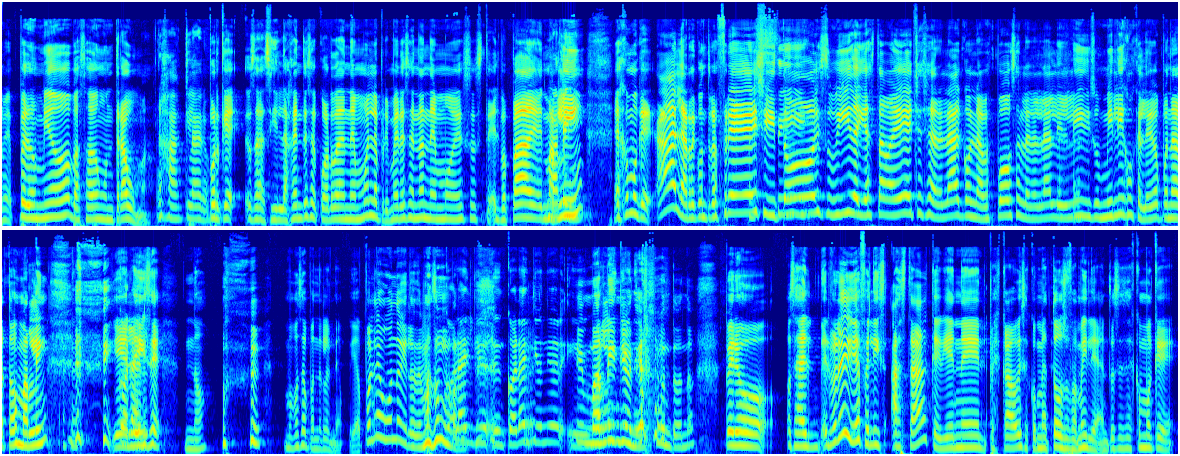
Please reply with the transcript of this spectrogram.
miedo, pero miedo basado en un trauma. Ajá, claro. Porque, o sea, si la gente se acuerda de Nemo, en la primera escena Nemo es este, el papá de Marlene. Marlene. Es como que, ah, la recontra fresh y Sí. todo, y su vida ya estaba hecha, shalala, con la esposa, la la la, li, li, y sus mil hijos que le iba a poner a todos Marlene. y ella le dice, no, vamos a ponerle Nemo. Ya, ponle uno y los demás son Coral. Ju- eh, Coral Junior y, Y Marlene Jr. junto, ¿no? Pero, o sea, el, el verdadero vivía feliz hasta que viene el pescado y se come a toda su familia. Entonces es como que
